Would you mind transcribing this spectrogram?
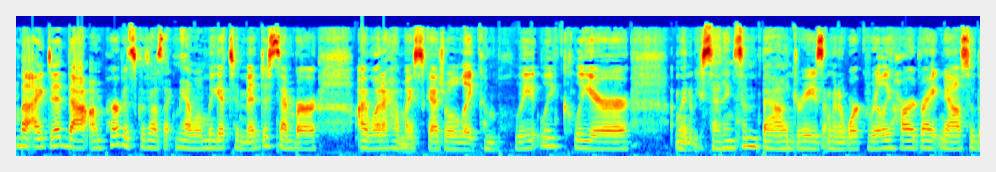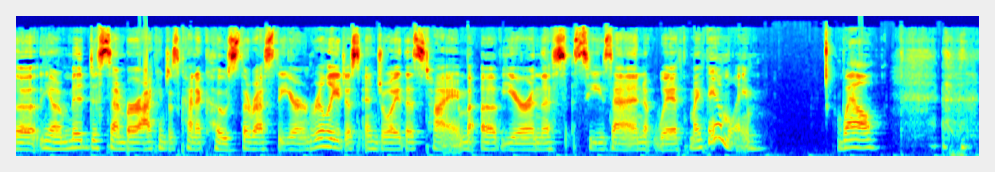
But I did that on purpose because I was like, man, when we get to mid December, I want to have my schedule like completely clear. I'm going to be setting some boundaries. I'm going to work really hard right now. So the, you know, mid December, I can just kind of coast the rest of the year and really just enjoy this time of year and this season with my family. Well,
